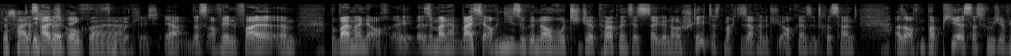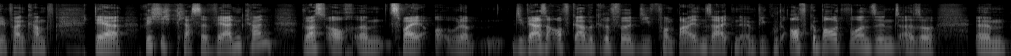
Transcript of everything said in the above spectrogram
Das halte das ich halte für denkbar. auch für Ja. Ja, das auf jeden Fall. Ähm, wobei man ja auch, äh, also man weiß ja auch nie so genau, wo TJ Perkins jetzt da genau steht. Das macht die Sache natürlich auch ganz interessant. Also auf dem Papier ist das für mich auf jeden Fall ein Kampf, der richtig klasse werden kann. Du hast auch ähm, zwei oder diverse Aufgabegriffe, die von beiden Seiten irgendwie gut aufgebaut worden sind. Also ähm,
